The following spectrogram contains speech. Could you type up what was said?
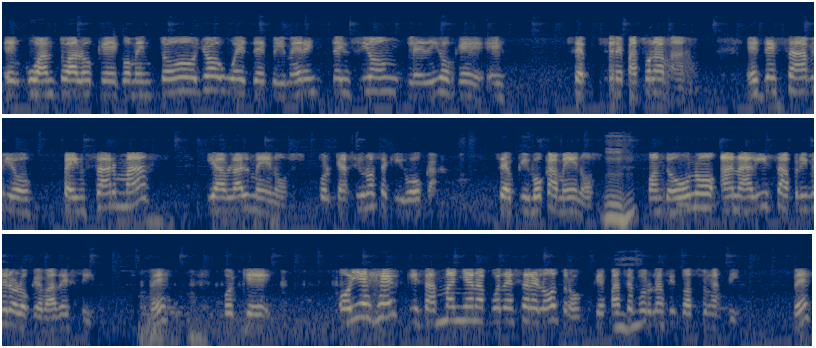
En cuanto a lo que comentó Joe de primera intención, le digo que eh, se, se le pasó la mano. Es de sabio pensar más y hablar menos, porque así uno se equivoca, se equivoca menos cuando uno analiza primero lo que va a decir, ¿ves? Porque hoy es él, quizás mañana puede ser el otro que pase por una situación así, ¿ves?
